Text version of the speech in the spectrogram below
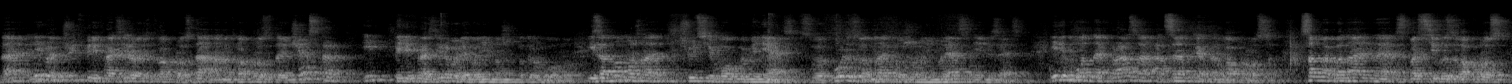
Да? Либо чуть перефразировать этот вопрос. Да, нам этот вопрос задают часто, и перефразировали его немножко по-другому. И заодно можно чуть его поменять в свою пользу, но это уже манипуляция не обязательно. Или вводная фраза «оценка этого вопроса». Самое банальное «спасибо за вопрос»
